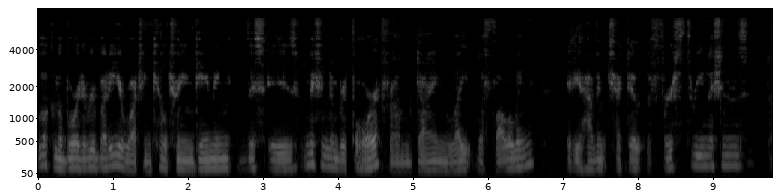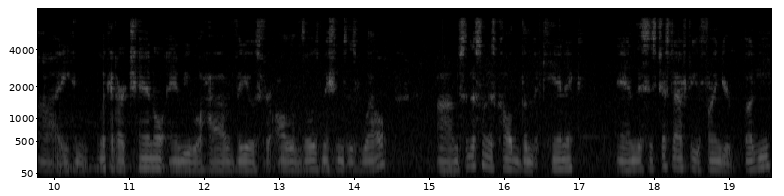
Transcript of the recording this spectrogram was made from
Welcome aboard everybody, you're watching KillTrain Gaming. This is mission number 4 from Dying Light The Following. If you haven't checked out the first three missions, uh, you can look at our channel and we will have videos for all of those missions as well. Um, so this one is called The Mechanic, and this is just after you find your buggy.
